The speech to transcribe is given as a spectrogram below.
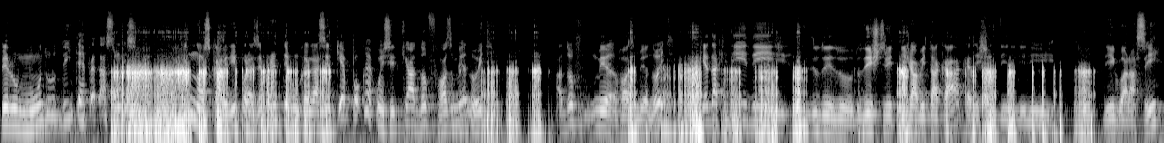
pelo mundo de interpretações. Aqui no nosso Cariri, por exemplo, a gente teve um cangaceiro que é pouco reconhecido, que é Adolfo Rosa Meia-Noite. Adolfo Meia, Rosa Meia-Noite, que é daqui de, de, de, do, do, do, distrito de Jabitacá, que é distrito de, de, de, de Iguaraci,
